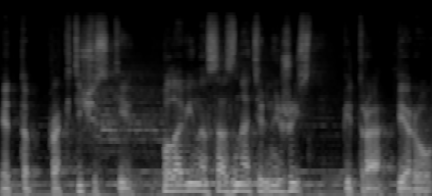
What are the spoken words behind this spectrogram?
Это практически половина сознательной жизни Петра I.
